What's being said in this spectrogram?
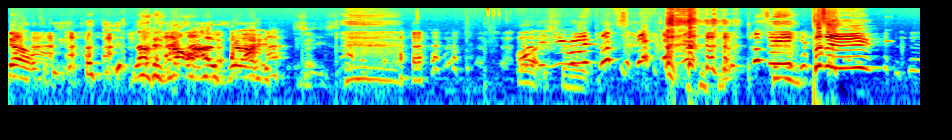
No, that is not what I was drawing. Jeez. Why did you write pussy? pussy. pussy.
